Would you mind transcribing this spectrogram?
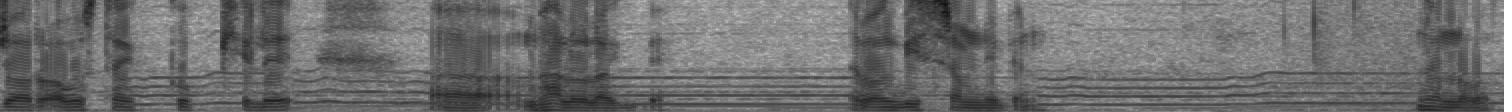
জ্বর অবস্থায় খুব খেলে ভালো লাগবে এবং বিশ্রাম নেবেন। ধন্যবাদ।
